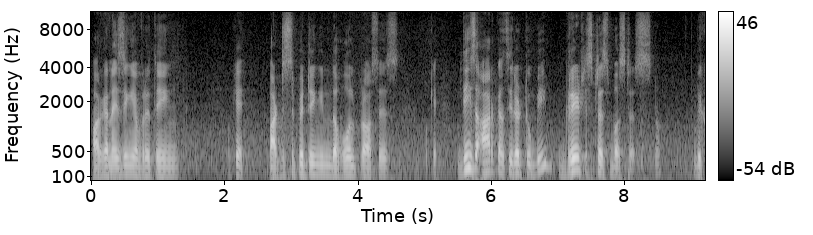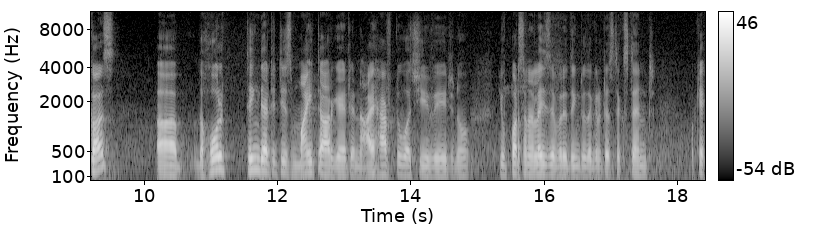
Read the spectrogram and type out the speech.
organizing everything, okay, participating in the whole process. Okay. These are considered to be great stress busters, no? because uh, the whole thing that it is my target and I have to achieve it, you know, you personalize everything to the greatest extent. Okay.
